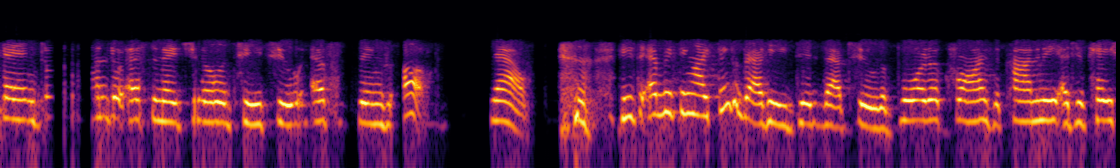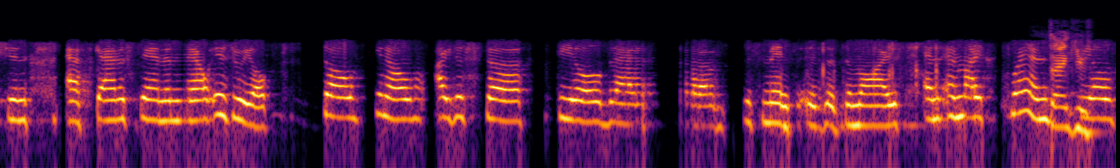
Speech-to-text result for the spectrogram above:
saying, don't underestimate your ability to F things up. Now, he's everything I think about. He did that too. The border, crimes, economy, education, Afghanistan, and now Israel. So, you know, I just uh, feel that uh, this means is a demise. And and my friend Thank you. feels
